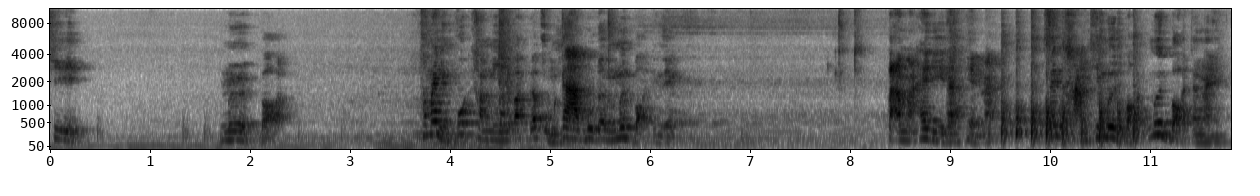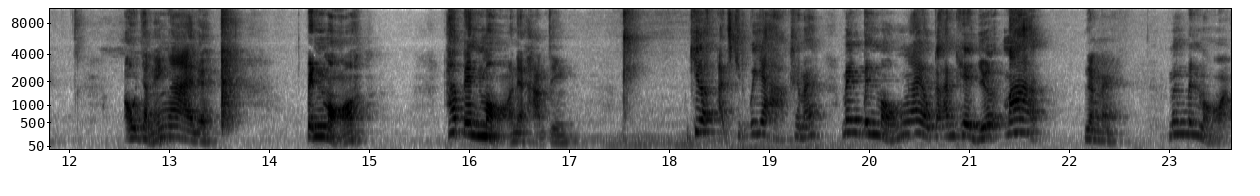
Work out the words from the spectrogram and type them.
ที่มืดบอดทำไมถึงพูดคำนี้วะแล้วผมกล้าพูดด้วยมืดบอดจริงๆ ตามมาให้ดีนะ เห็นไหมเส้นทางที่มืดบอด มืดบอดยังไง เอาอย่างง่ายๆเลย เป็นหมอ ถ้าเป็นหมอเนี่ยถามจริงคิดว่าอาจจะคิดว่ายากใช่ไหมแม่งเป็นหมอง่ายกว่าการเทรดเยอะมาก ยังไง มึงเป็นหมออะ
